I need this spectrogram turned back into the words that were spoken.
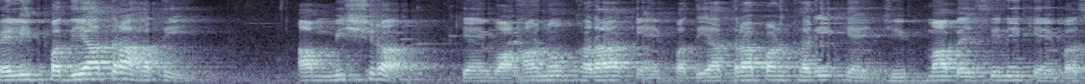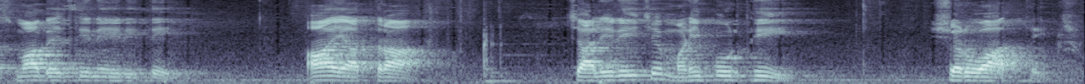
પહેલી પદયાત્રા હતી આ મિશ્ર, ક્યાંય વાહનો ખરા, ક્યાંય પદયાત્રા પણ ખરી, ક્યાંય જીપમાં બેસીને, ક્યાંય બસમાં બેસીને એ રીતે આ યાત્રા ચાલી રહી છે. મણિપુરથી શરૂઆત થઈ છે.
